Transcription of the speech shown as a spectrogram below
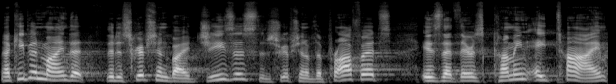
Now, keep in mind that the description by Jesus, the description of the prophets, is that there's coming a time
